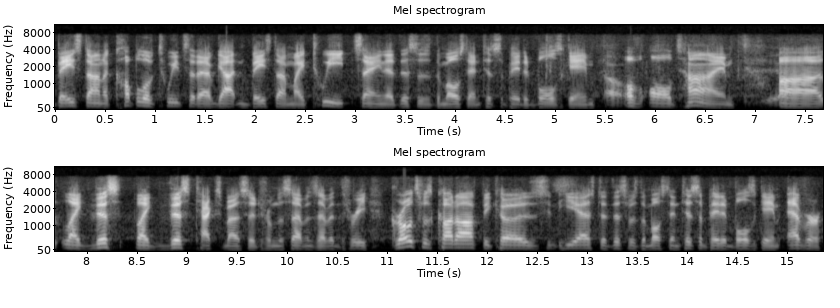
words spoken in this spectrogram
based on a couple of tweets that I've gotten based on my tweet saying that this is the most anticipated Bulls game of all time. Uh, like this, like this text message from the 773. Groats was cut off because he asked if this was the most anticipated Bulls game ever,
